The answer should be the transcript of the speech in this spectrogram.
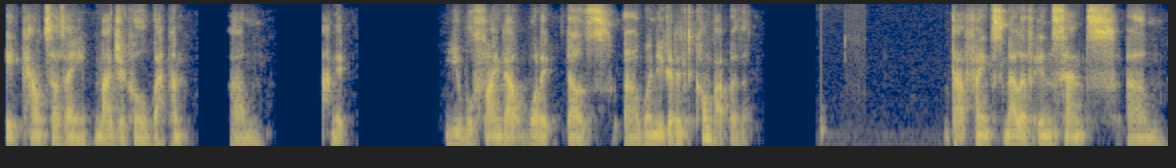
It counts as a magical weapon, um, and it you will find out what it does uh, when you get into combat with it. That faint smell of incense um,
